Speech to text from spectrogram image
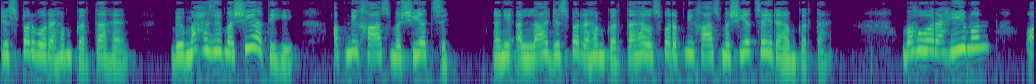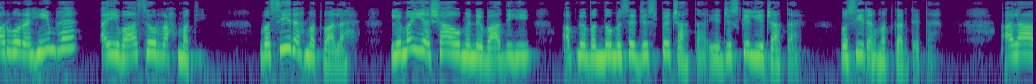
جس پر وہ رحم کرتا ہے۔ بے محض مشیتی ہی اپنی خاص مشیت سے۔ یعنی اللہ جس پر رحم کرتا ہے، اس پر اپنی خاص مشیت سے ہی رحم کرتا ہے۔ وہ رحیم ان اور وہ رحیم ہے ائی واس الرحمت۔ وسیع رحمت والا ہے۔ لمئی یشا میں نبادی ہی اپنے بندوں میں سے جس پہ چاہتا ہے، یا جس کے لیے چاہتا ہے، وسیع رحمت کر دیتا ہے۔ اللہ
